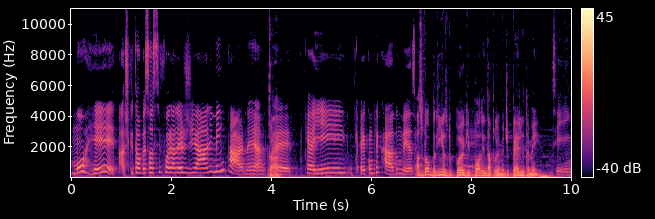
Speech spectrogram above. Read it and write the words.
morrer, acho que talvez só se for alergia alimentar, né? Tá. É. Que aí é complicado mesmo. As dobrinhas do pug podem dar problema de pele também? Sim.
